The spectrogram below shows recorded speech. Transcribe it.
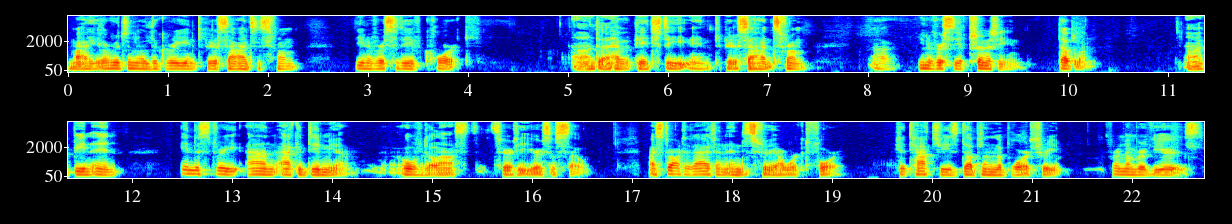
my original degree in computer science is from the University of Cork, and I have a PhD in computer science from uh, University of Trinity in Dublin. I've been in industry and academia over the last 30 years or so. I started out in industry. I worked for Hitachi's Dublin laboratory for a number of years.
